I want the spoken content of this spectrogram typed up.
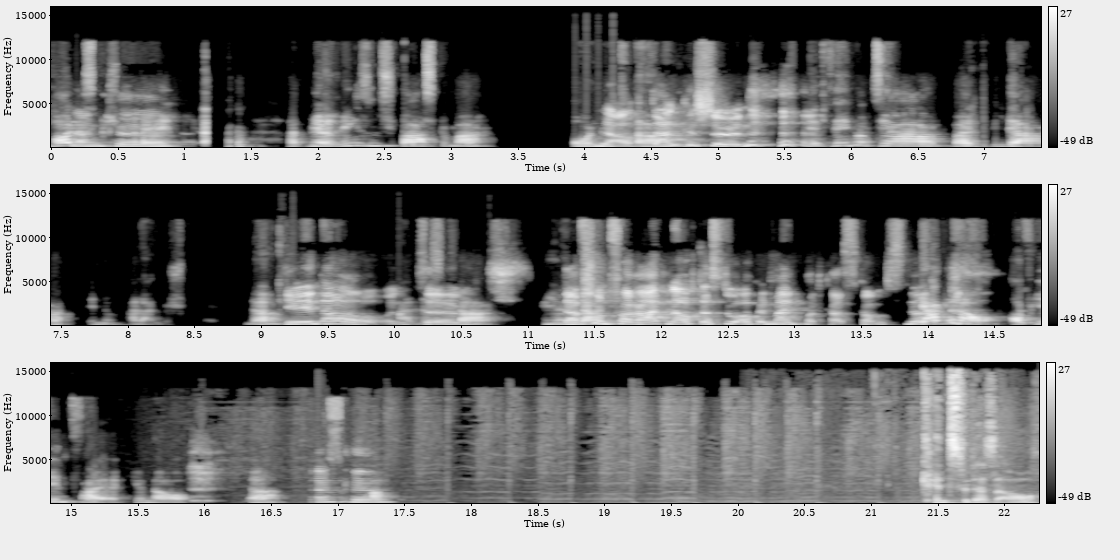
Tolles Danke. Gespräch. Hat mir riesen Spaß gemacht. Und, ja, auch. Ähm, Dankeschön. Wir sehen uns ja bald wieder in einem anderen Gespräch. Ne? Genau. Und ähm, Vielen darf Dank. schon verraten auch, dass du auch in meinen Podcast kommst. Ne? Ja, genau. Auf jeden Fall. Genau. Ja, Danke. Super. Kennst du das auch?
